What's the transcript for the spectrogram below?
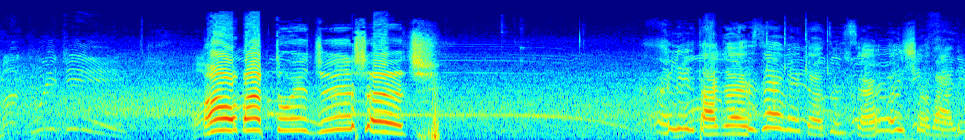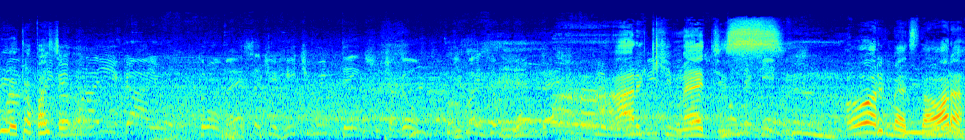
Matuidi! Ó o Matuidi, gente! Ele tá gostando, meu Deus do céu. Apaixonado, muito apaixonado. Arquimedes. Ô, Arquimedes, da hora?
